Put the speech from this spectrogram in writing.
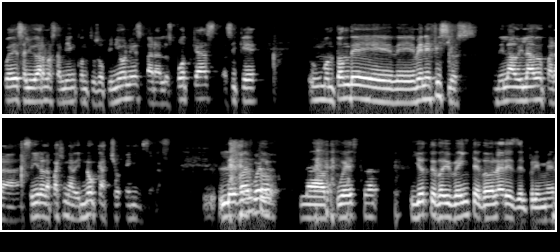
Puedes ayudarnos también con tus opiniones para los podcasts. Así que un montón de, beneficios de lado y lado para seguir a la página de No Cacho en Instagram. Levanto la apuesta y yo te doy 20 dólares del primer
